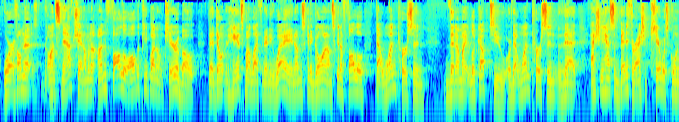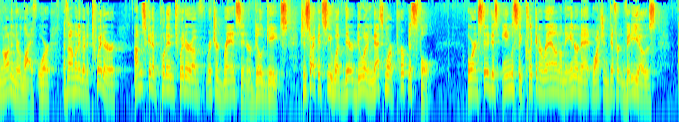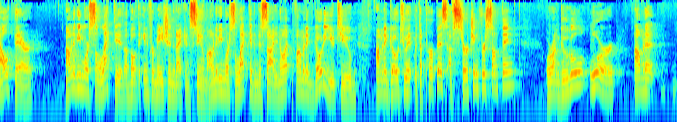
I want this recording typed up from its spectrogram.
Or if I'm to, on Snapchat, I'm going to unfollow all the people I don't care about that don't enhance my life in any way. And I'm just going to go on, I'm just going to follow that one person that I might look up to, or that one person that actually has some benefit or actually care what's going on in their life. Or if I'm going to go to Twitter, I'm just going to put in Twitter of Richard Branson or Bill Gates, just so I could see what they're doing. That's more purposeful. Or instead of just aimlessly clicking around on the internet, watching different videos out there, I'm going to be more selective about the information that I consume. I'm going to be more selective and decide, you know what, if I'm going to go to YouTube, I'm going to go to it with the purpose of searching for something or on Google, or I'm going to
